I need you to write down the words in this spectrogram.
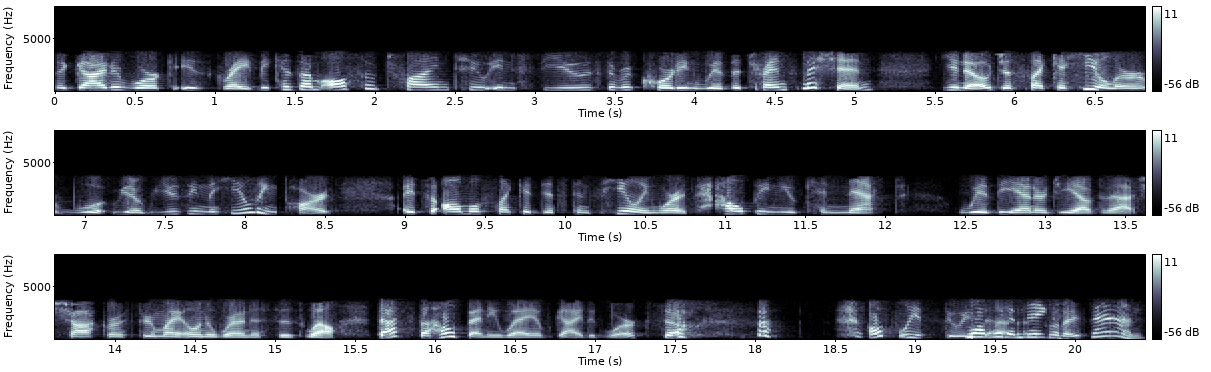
the guided work is great because I'm also trying to infuse the recording with the transmission, you know, just like a healer, you know, using the healing part. It's almost like a distance healing where it's helping you connect with the energy of that chakra through my own awareness as well. That's the hope anyway of guided work. So hopefully it's doing well, that. but it That's makes what I sense.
